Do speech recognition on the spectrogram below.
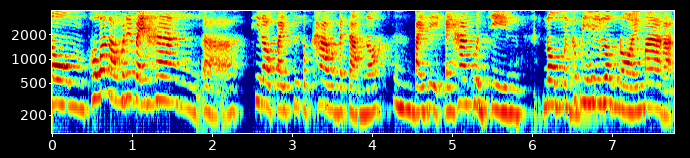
นม เพราะว่าเราไม่ได้ไปห้างเอ่อที่เราไปซื้อกับข้าวกันประจำเนาะอืม ไปสิไปห้างคนจีน นมมันก็มีให้เลือกน้อยมากอะ่ะ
